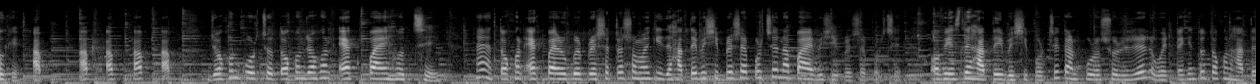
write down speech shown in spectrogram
okay up up up up up যখন করছ তখন যখন এক পায়ে হচ্ছে হ্যাঁ তখন এক পায়ের উপর প্রেশারটার সময় কি হাতে বেশি প্রেশার পড়ছে না পায়ে বেশি প্রেশার পড়ছে? অবভিয়াসলি হাতেই বেশি পড়ছে, কারণ পুরো শরীরের ওয়েটটা কিন্তু তখন হাতে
